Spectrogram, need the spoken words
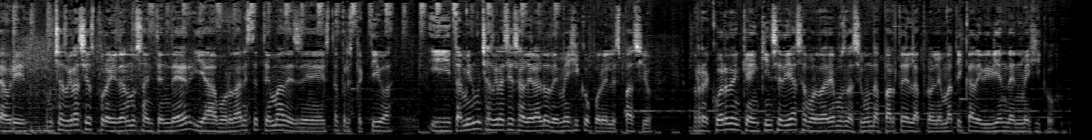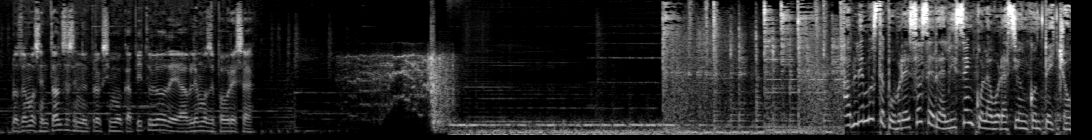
Abril. Muchas gracias por ayudarnos a entender y a abordar este tema desde esta perspectiva. Y también muchas gracias al Heraldo de México por el espacio. Recuerden que en 15 días abordaremos la segunda parte de la problemática de vivienda en México. Nos vemos entonces en el próximo capítulo de Hablemos de Pobreza. Hablemos de Pobreza se realiza en colaboración con Techo.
